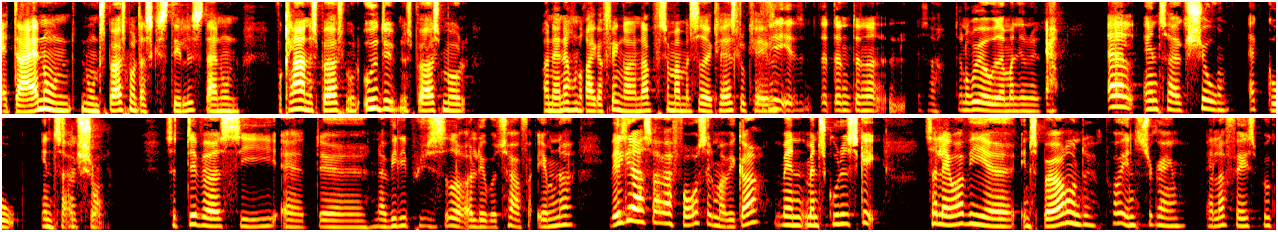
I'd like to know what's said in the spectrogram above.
at der er nogle, nogle spørgsmål, der skal stilles. Der er nogle forklarende spørgsmål, uddybende spørgsmål, og Nana, hun rækker fingeren op, som om man sidder i klasselokalet. Fordi den, den, er, altså, den ryger ud af mig lige nu. Ja. Al interaktion er god interaktion. Så det vil også sige, at øh, når vi lige pludselig sidder og løber tør for emner, hvilket også var, hvad jeg forestiller mig, vi gør, men, men skulle det ske, så laver vi øh, en spørgerunde på Instagram eller Facebook,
